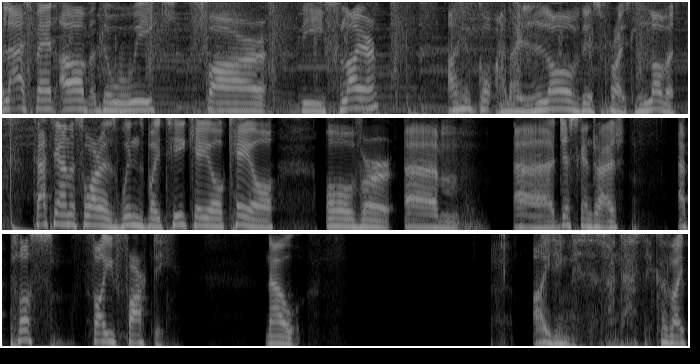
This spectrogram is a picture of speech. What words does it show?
Last bet of the week for the flyer. I have got, and I love this price. Love it. Tatiana Suarez wins by TKO KO over um, uh, Jessica Andrade at plus 540. Now, I think this is fantastic because, like,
